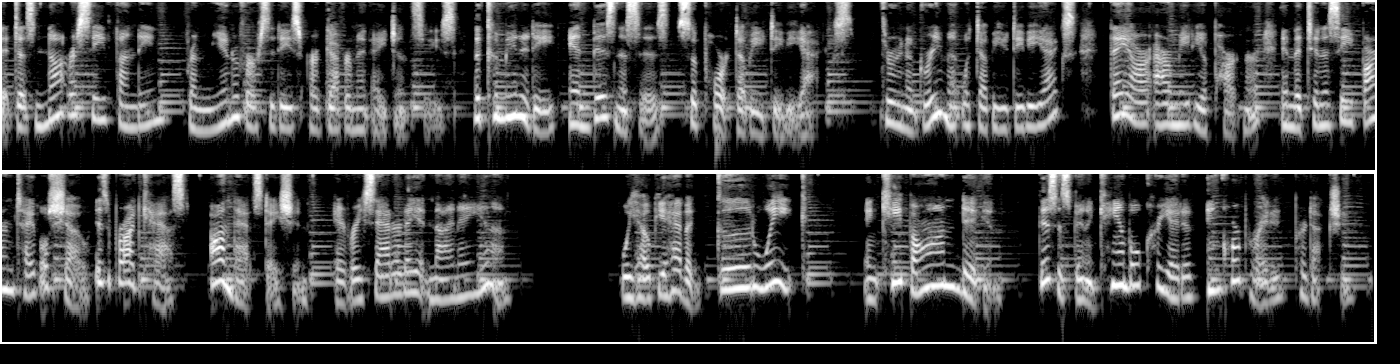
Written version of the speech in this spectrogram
that does not receive funding from universities or government agencies. The community and businesses support WDVX. Through an agreement with WDVX, they are our media partner, and the Tennessee Farm Table Show is broadcast on that station every Saturday at 9 a.m. We hope you have a good week and keep on digging. This has been a Campbell Creative Incorporated production.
